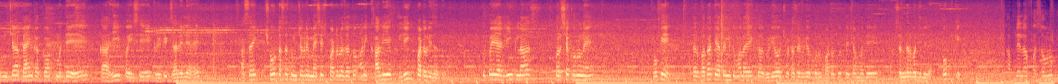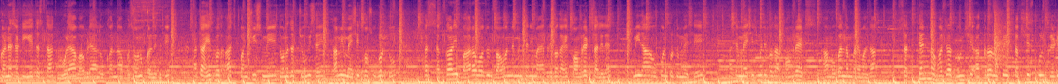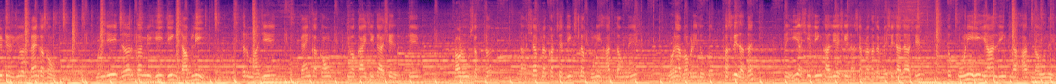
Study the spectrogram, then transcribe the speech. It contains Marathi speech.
तुमच्या बँक अकाउंटमध्ये काही पैसे क्रेडिट झालेले आहेत. असा एक छोटासा तुमच्याकडे मेसेज पाठवला जातो आणि खाली एक लिंक पाठवली जाते. कृपया या लिंकला स्पर्श करू नये. ओके? तर बघा ते आता मी तुम्हाला एक व्हिडिओ छोटासा व्हिडिओ करून पाठवतो. त्याच्यामध्ये संदर्भ दिलेला आहे. ओके? आपल्याला फसवणूक करण्यासाठी येत असतात. भोळ्या भाबड्या लोकांना फसवणूक करण्यात येते. आता हेच बघा आज पंचवीस मे दोन हजार चोवीस आहे. हा मी मेसेज बॉक्स उघडतो. आज सकाळी बारा वाजून बावन्न मिनिटांनी माझ्याकडे बघा हे कॉंग्रॅट्स आलेलं आहे. मी हा ओपन करतो मेसेज आता मेसेजमध्ये बघा कॉंग्रॅट्स हा मोबाईल नंबर आहे माझा. सत्त्याण्णव हजार दोनशे अकरा रुपये successful credited your bank account म्हणजे जर का मी ही लिंक दाबली तर माझे बँक अकाउंट किंवा काय जे काय असेल ते फ्रॉड होऊ शकतं. तर अशा प्रकारच्या लिंक्सला कोणी हात लावू नये. घोड्या भाबडी लोक फसली जातात. तर ही अशी लिंक आली असेल अशा प्रकारचा मेसेज आला असेल तर कोणीही या लिंकला हात लावू नये.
